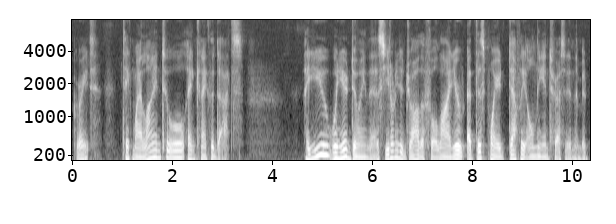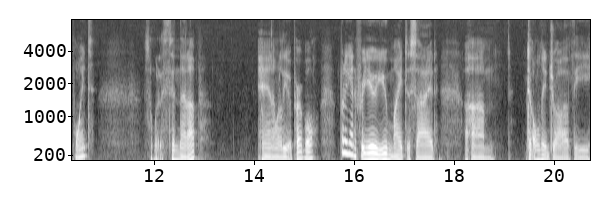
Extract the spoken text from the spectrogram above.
Great. Take my line tool and connect the dots. Now you, when you're doing this, you don't need to draw the full line. You're At this point, you're definitely only interested in the midpoint. So I'm going to thin that up and I'm going to leave it purple. But again, for you, you might decide um, to only draw the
